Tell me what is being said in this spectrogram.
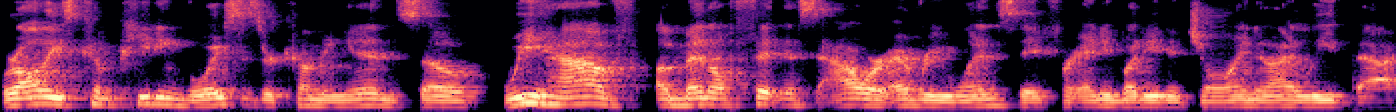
where all these competing voices are coming in. So we have a mental fitness hour every Wednesday for anybody to join, and I lead that.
